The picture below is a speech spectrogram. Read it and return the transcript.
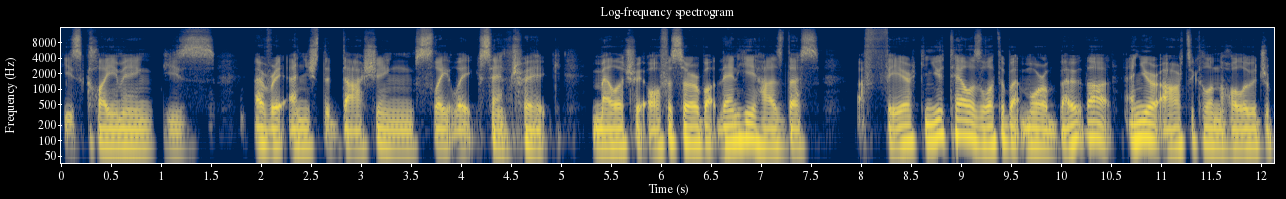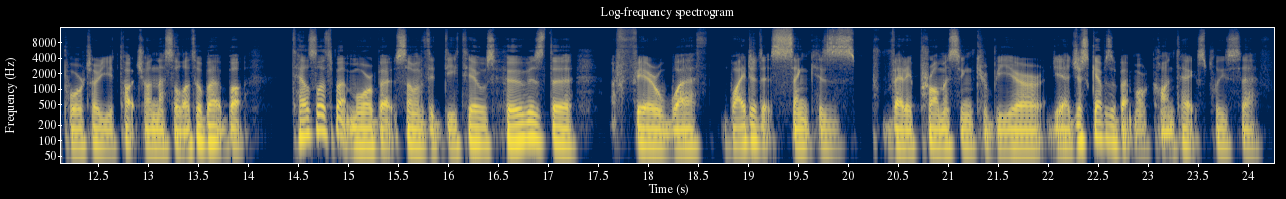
he's climbing, he's every inch the dashing, slightly eccentric military officer. But then he has this affair. Can you tell us a little bit more about that? In your article in the Hollywood Reporter, you touch on this a little bit, but tell us a little bit more about some of the details. Who was the affair with? Why did it sink his very promising career? Yeah, just give us a bit more context, please, Seth.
